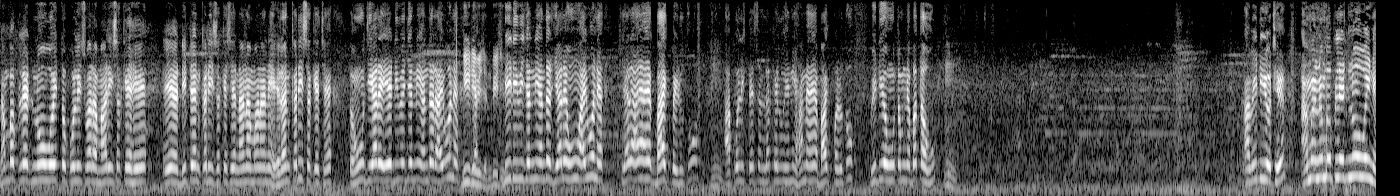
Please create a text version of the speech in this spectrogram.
નંબર પ્લેટ ન હોય તો પોલીસવાળા મારી શકે છે એ ડિટેન કરી શકે છે નાના માણાને હેરાન કરી શકે છે. તો હું જ્યારે એ ડિવિઝનની અંદર આવ્યો ને બી ડિવિઝન બી ડિવિઝનની અંદર જ્યારે હું આવ્યો ને ત્યારે અહીંયા એક બાઇક પડ્યું હતું. આ પોલીસ સ્ટેશન લખેલું એની સામે અહીંયા બાઇક પડ્યું હતું. વીડિયો હું તમને બતાવું. આ વીડિયો છે. આમાં નંબર પ્લેટ ન હોય ને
